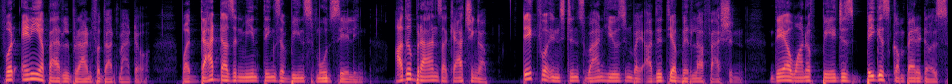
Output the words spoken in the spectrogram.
for any apparel brand for that matter. But that doesn't mean things have been smooth sailing. Other brands are catching up. Take for instance Van Heusen by Aditya Birla Fashion. They are one of Page's biggest competitors.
